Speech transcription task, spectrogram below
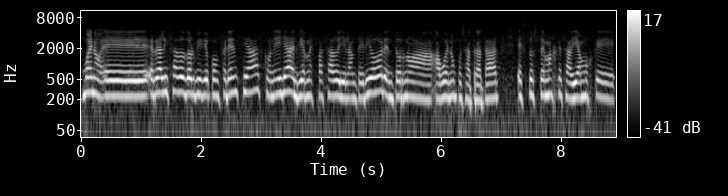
Bueno, eh, he realizado dos videoconferencias con ella el viernes pasado y el anterior en torno a, bueno, pues a tratar estos temas que sabíamos que,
